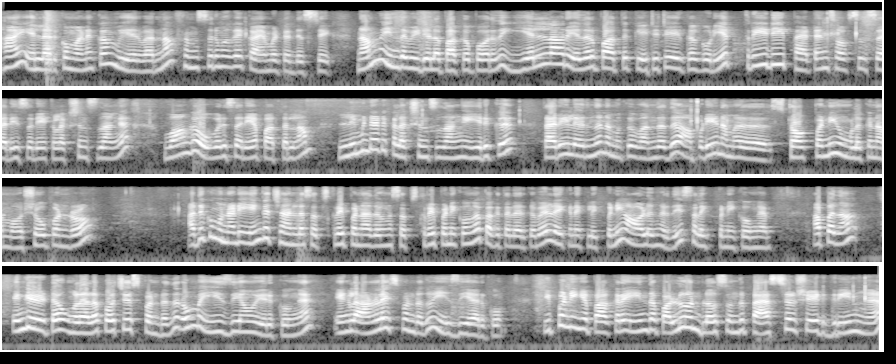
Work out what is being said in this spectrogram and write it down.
Hi எல்லாருக்கும் வணக்கம். We're Varna from Sirumugai Coimbatore district நம்ம இந்த வீடியோவில் பார்க்க போகிறது எல்லாரும் எதிர்பார்த்து கேட்டுகிட்டே இருக்கக்கூடிய three D patterns of silk sarees உடைய கலெக்ஷன்ஸ் தாங்க. வாங்க ஒவ்வொரு சரியாக பார்த்துடலாம். லிமிடெட் கலெக்ஷன்ஸ் தாங்க இருக்குது தறியிலேருந்து நமக்கு வந்தது. அப்படியே நம்ம ஸ்டாக் பண்ணி உங்களுக்கு நம்ம ஷோ பண்ணுறோம் அதுக்கு முன்னாடி எங்கள் சேனலை சப்ஸ்கிரைப் பண்ணாதவங்க சப்ஸ்கிரைப் பண்ணிக்கோங்க. பக்கத்தில் இருக்க பெல் ஐக்கனை கிளிக் பண்ணி ஆளுங்கிறதையும் செலக்ட் பண்ணிக்கோங்க. அப்போ தான் எங்கள்கிட்ட உங்களால் பர்ச்சேஸ் பண்ணுறது ரொம்ப ஈஸியாகவும் இருக்குங்க. எங்களை அனலைஸ் பண்ணுறதும் ஈஸியாக இருக்கும். இப்போ நீங்கள் பார்க்குற இந்த பல்லுவன் அண்ட் ப்ளவுஸ் வந்து பேஸ்டல் ஷேட் க்ரீனுங்க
